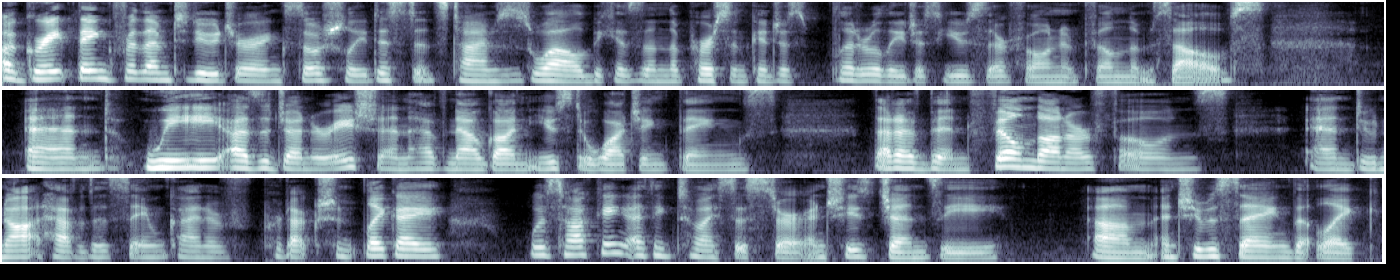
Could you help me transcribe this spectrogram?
a great thing for them to do during socially distanced times as well, because then the person can just literally just use their phone and film themselves. And we as a generation have now gotten used to watching things that have been filmed on our phones and do not have the same kind of production. Like I was talking, I think, to my sister, and she's Gen Z, um, and she was saying that like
